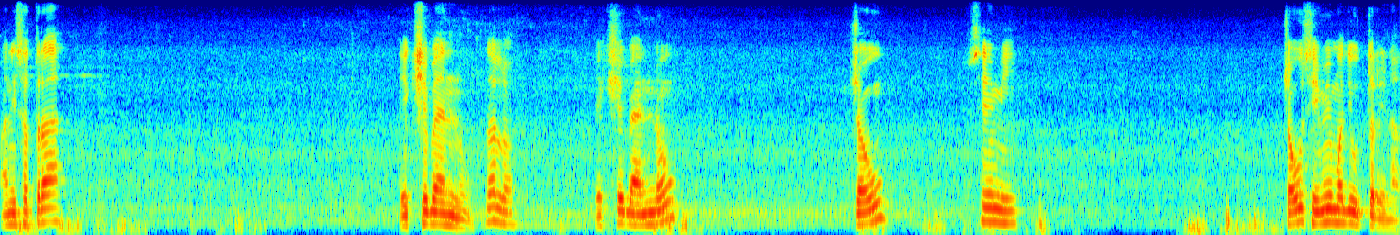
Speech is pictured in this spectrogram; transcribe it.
आणि सतरा. एकशे ब्याण्णव. झालं. एकशे ब्याण्णव. चौ. सेमी. चौ सेमीमध्ये उत्तर येणार.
